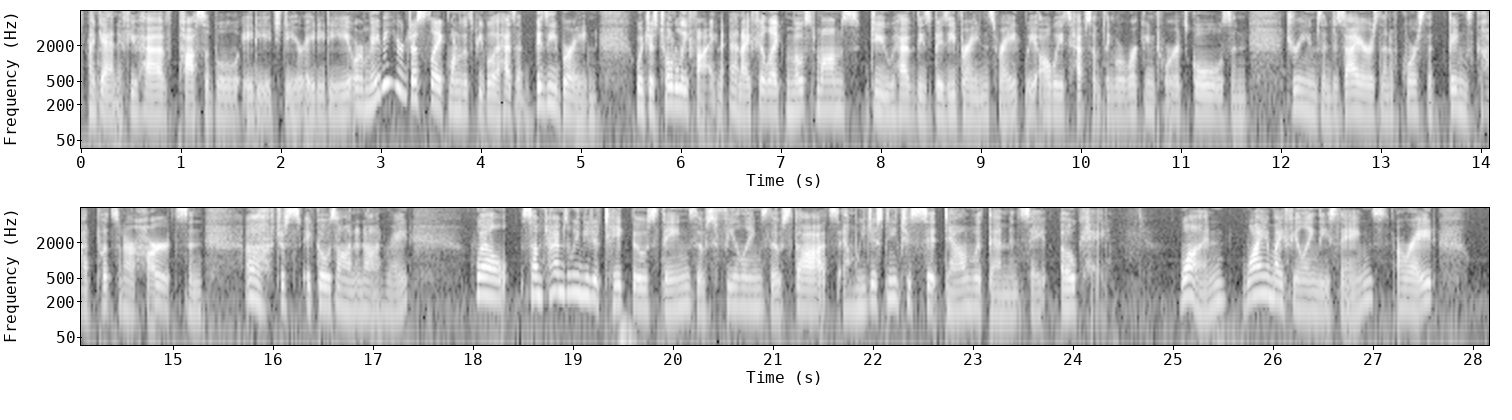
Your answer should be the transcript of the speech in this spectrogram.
again, if you have possible ADHD or ADD, or maybe you're just like one of those people that has a busy brain, which is totally fine. And I feel like most moms do have these busy brains, right? We always have something we're working towards goals and dreams and desires. And of course, the things God puts in our hearts, and oh, just it goes on and on, right? Well, sometimes we need to take those things, those feelings, those thoughts, and we just need to sit down with them and say, okay, one, why am I feeling these things? All right.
